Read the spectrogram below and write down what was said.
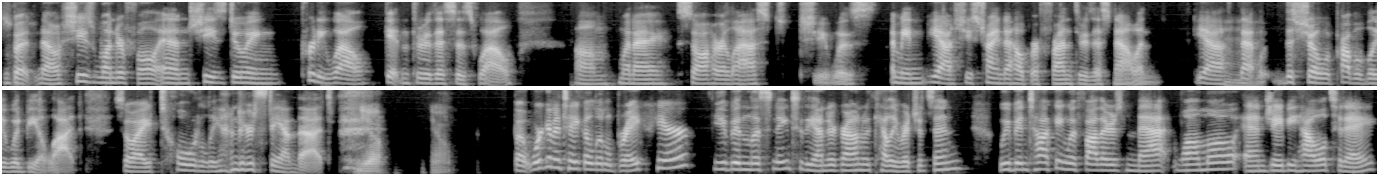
So, but no, she's wonderful and she's doing pretty well getting through this as well. Um, when I saw her last, she was, I mean, yeah, she's trying to help her friend through this now. And yeah, that Mhm. w- this show would probably would be a lot. So I totally understand that. yeah. Yeah. But we're going to take a little break here. You've been listening to The Underground with Kelly Richardson. We've been talking with fathers Matt Wallmow and JB Howell today.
